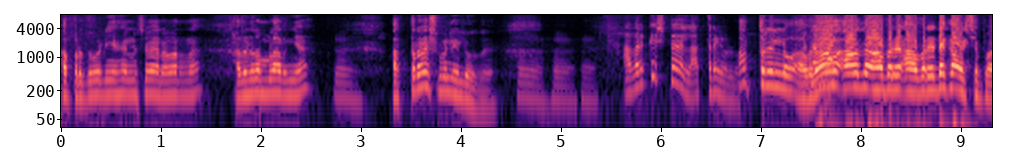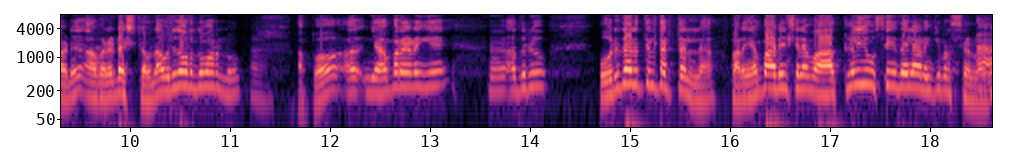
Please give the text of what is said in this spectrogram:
അപ്പുറത്ത് പോയി ഞാൻ വെച്ച് വേറെ പറഞ്ഞ. അതിന് നമ്മൾ അറിഞ്ഞ അത്ര വിഷമമില്ലല്ലോ ഇത്. അവർക്ക് ഇഷ്ടമല്ല അത്രേ ഉള്ളൂ. അത്രയല്ലോ അവർ അവരെ അവരുടെ കാഴ്ചപ്പാട് അവരുടെ ഇഷ്ടം. അവർ തുറന്നു പറഞ്ഞു. അപ്പോ ഞാൻ പറയണെങ്കിൽ അതൊരു ഒരു തരത്തിൽ തട്ടല്ല പറയാൻ പാടില്ല ചില വാക്കുകൾ യൂസ് ചെയ്തതിലാണെങ്കിൽ പ്രശ്നമുള്ളത്.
